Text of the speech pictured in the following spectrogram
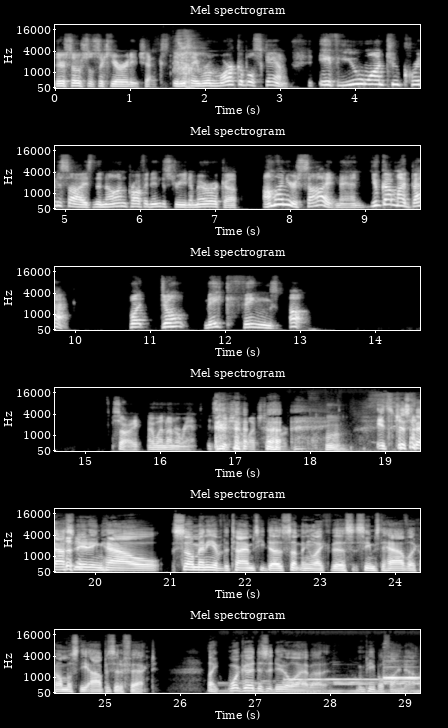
their social security checks. It is a remarkable scam. If you want to criticize the nonprofit industry in America, I'm on your side, man. You've got my back. But don't make things up. Sorry, I went on a rant. It's a good show. Watch it. hmm. It's just fascinating how so many of the times he does something like this, it seems to have like almost the opposite effect. Like, what good does it do to lie about it when people find out?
